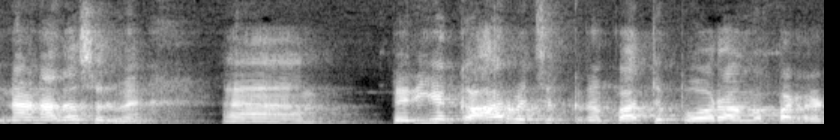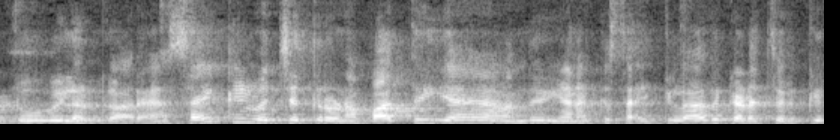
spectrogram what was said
நான் அதான் சொல்லுவேன் பெரிய கார் வச்சிருக்கிறவனை பார்த்து போறாமப்படுற டூ வீலர்காரன் சைக்கிள் வச்சுருக்கிறவனை பார்த்து ஏன் வந்து எனக்கு சைக்கிளாவது கிடச்சிருக்கு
